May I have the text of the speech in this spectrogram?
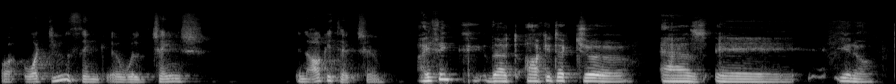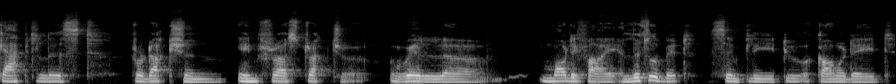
or what do you think uh, will change in architecture? I think that architecture as a you know capitalist production infrastructure will uh, modify a little bit simply to accommodate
